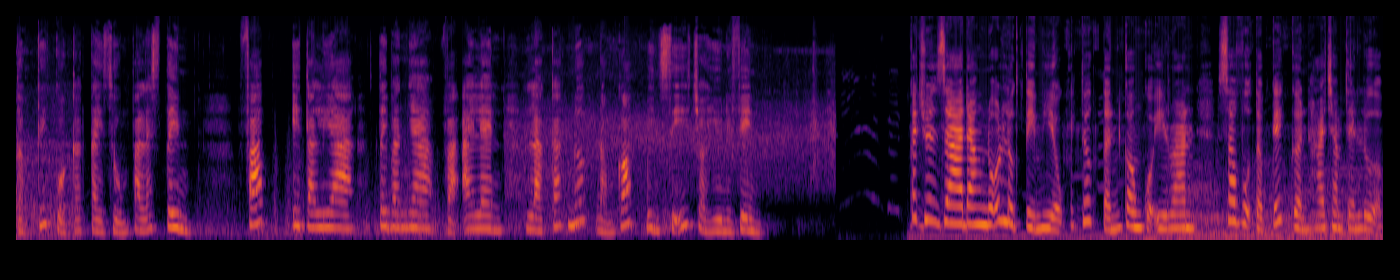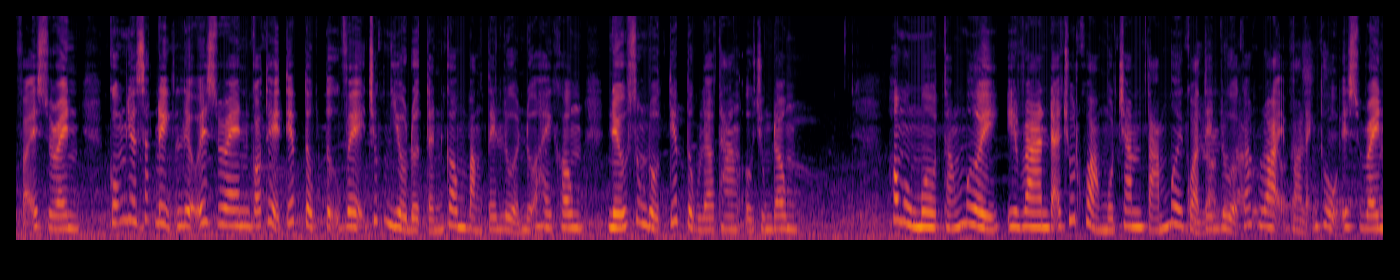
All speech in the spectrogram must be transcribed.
tập kích của các tay súng Palestine. Pháp, Italia, Tây Ban Nha và Ireland là các nước đóng góp binh sĩ cho UNIFIL. Các chuyên gia đang nỗ lực tìm hiểu cách thức tấn công của Iran sau vụ tập kích gần 200 tên lửa vào Israel, cũng như xác định liệu Israel có thể tiếp tục tự vệ trước nhiều đợt tấn công bằng tên lửa nữa hay không nếu xung đột tiếp tục leo thang ở Trung Đông. Hôm 1 tháng 10, Iran đã chút khoảng 180 quả tên lửa các loại vào lãnh thổ Israel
